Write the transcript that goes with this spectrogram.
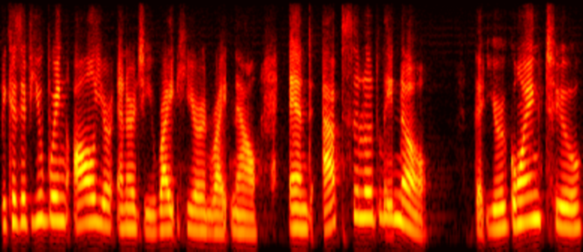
Because if you bring all your energy right here and right now and absolutely know that you're going to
